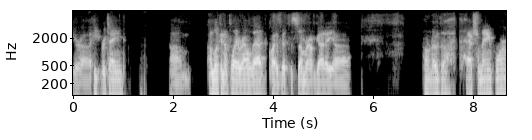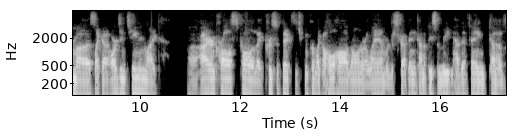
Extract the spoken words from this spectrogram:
your uh, heat retained. Um, I'm looking to play around with that quite a bit this summer. I've got a uh, I don't know the actual name for them. Uh, it's like an Argentinian like uh, iron cross, call it like crucifix that you can put like a whole hog on or a lamb or just strap any kind of piece of meat and have that thing kind of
